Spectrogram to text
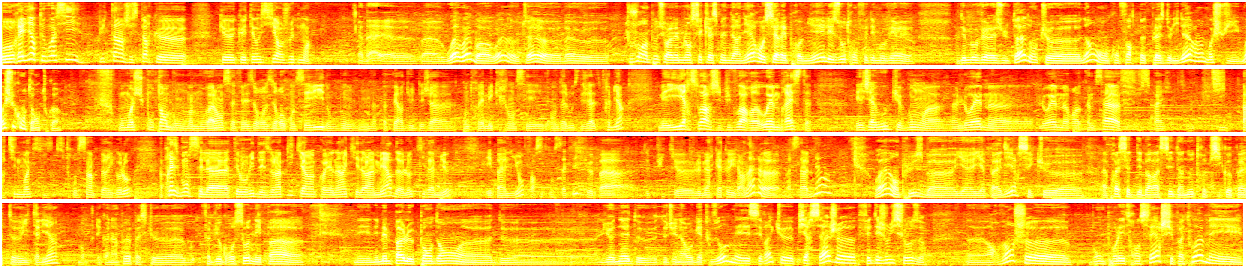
Aurélien, te voici Putain, j'espère que, que, que t'es aussi enjoué que moi. Ah bah, euh, bah, ouais, ouais, bah ouais, tu sais, euh, bah, euh, toujours un peu sur la même lancée que la semaine dernière. Auxerre est premier, les autres ont fait des mauvais, des mauvais résultats, donc non, on conforte notre place de leader. hein. Moi, je suis, moi, je suis content en tout cas. Bon, moi je suis content. Bon, mon Valence, ça fait 0-0 contre Séville, donc bon, on n'a pas perdu déjà contre les mécréants et Andalous, déjà très bien. Mais hier soir, j'ai pu voir OM Brest, et j'avoue que bon, euh, l'OM, euh, l'OM euh, comme ça, pff, je sais pas, une petite partie de moi qui, trouve ça un peu rigolo. Après, bon, c'est la théorie des Olympiques, hein, quand il y en a un qui est dans la merde, l'autre qui va mieux. Et bah Lyon, force est de constater que bah depuis que le mercato hivernal, euh, bah ça va bien. hein. Ouais, en plus, bah, il n'y a, pas à dire, c'est que euh, après s'être débarrassé d'un autre psychopathe euh, italien, bon, je déconne un peu parce que euh, Fabio Grosso n'est pas, euh, n'est même pas le pendant euh, de euh, lyonnais de, de Gennaro Gattuso, mais c'est vrai que Pierre Sage euh, fait des jolies choses. Euh, en revanche, euh, bon, pour les transferts, je sais pas toi, mais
